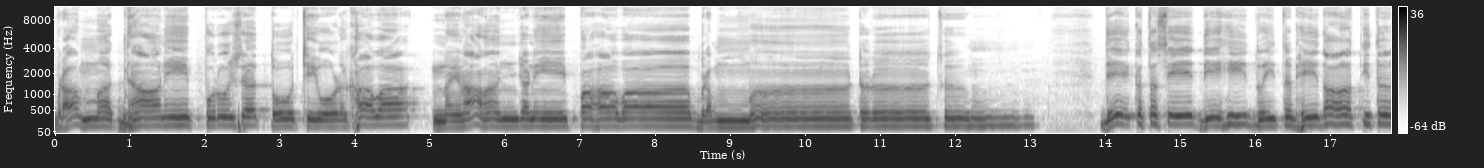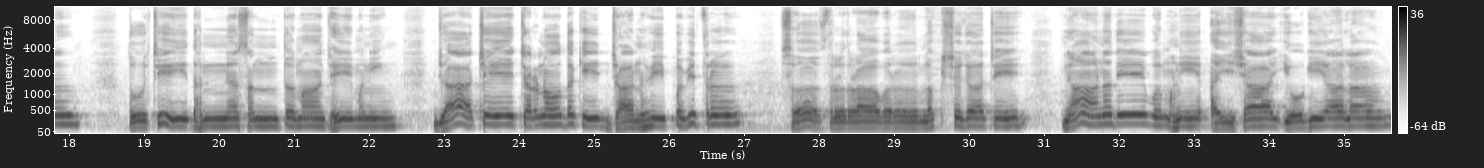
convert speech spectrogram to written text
ब्रह्मज्ञानी पुरुष तोची ओळखावा नयनांजनी पहावा ब्रह्म ठरच देख तसे देही द्वैत भेदातीत तोची धन्य संत माझे मनी ज्याचे चरणोदकी जान्हवी पवित्र सहस्रदळावर लक्ष ज्याचे ज्ञानदेव म्हणे ऐशा योगी आला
